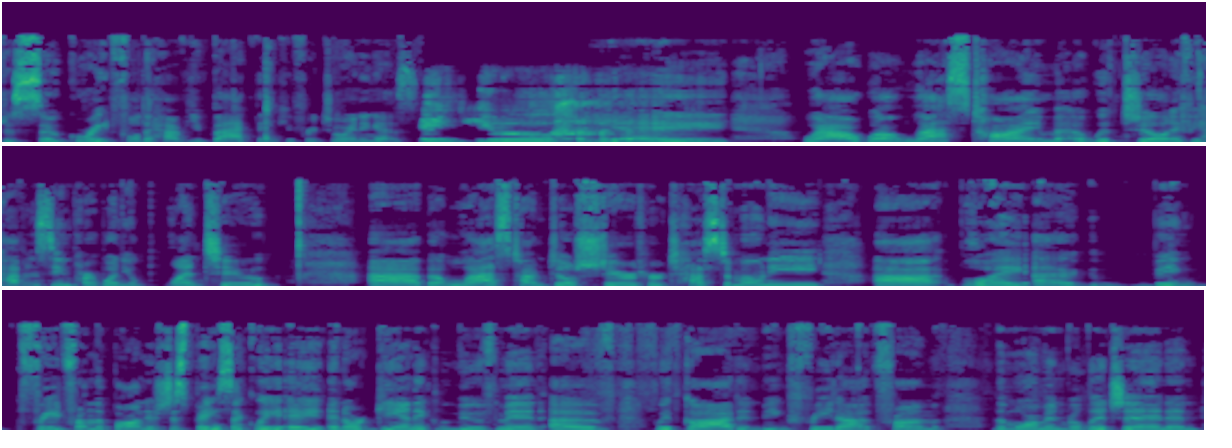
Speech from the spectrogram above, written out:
Just so grateful to have you back. Thank you for joining us. Thank you. Yay. Wow. Well, last time with Jill, and if you haven't seen part one, you'll want to. Uh, but last time Jill shared her testimony, uh, boy, uh, being freed from the bondage, just basically a, an organic movement of with God and being freed up from the Mormon religion and,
